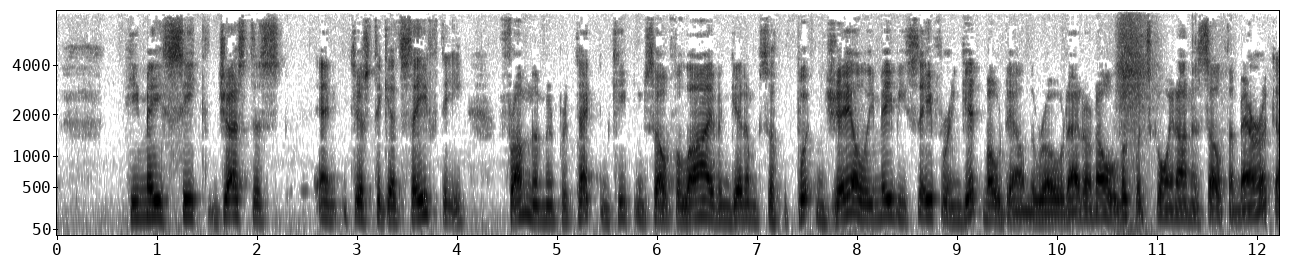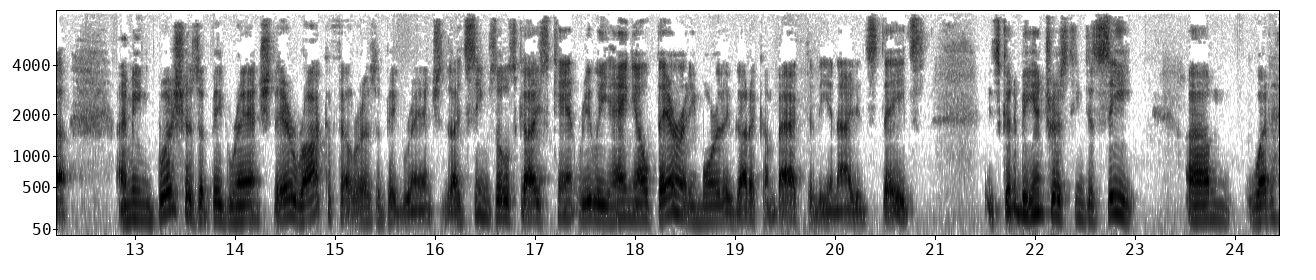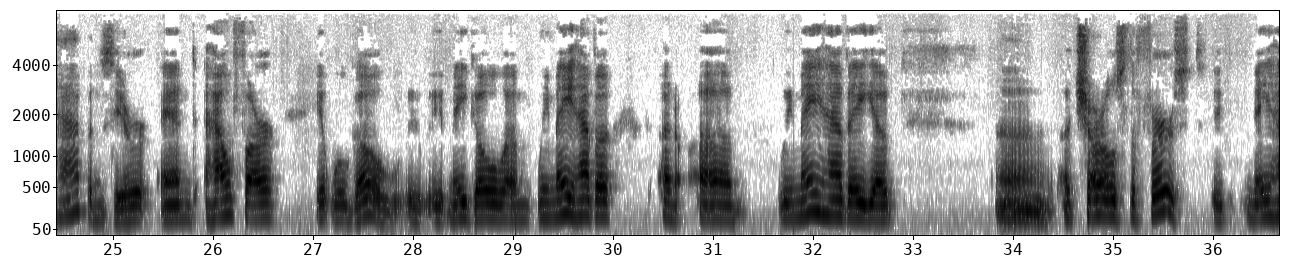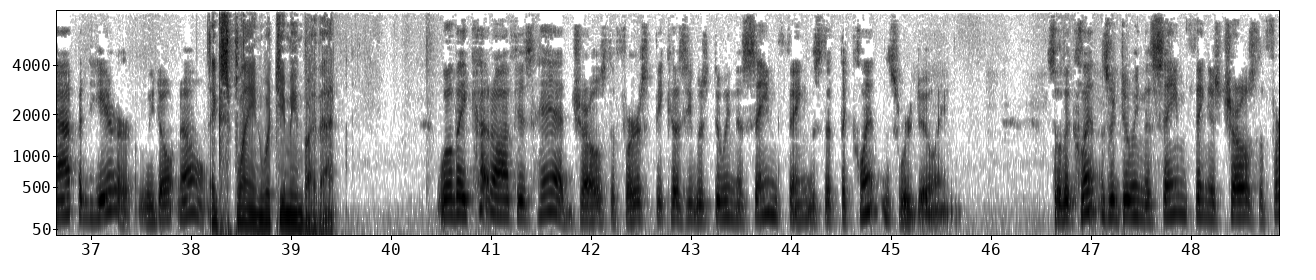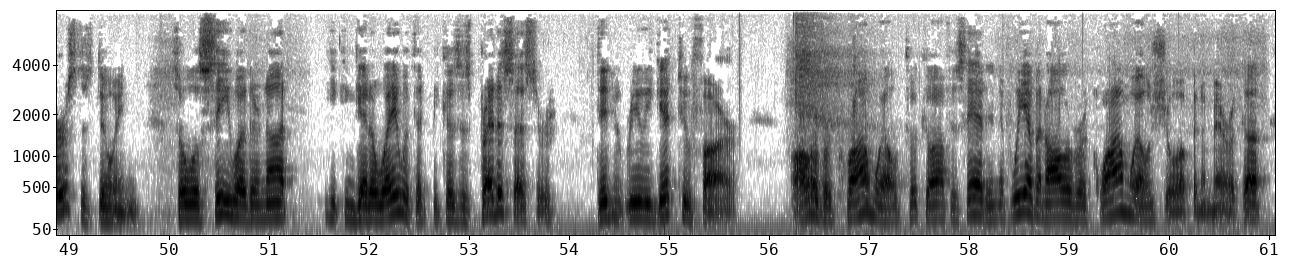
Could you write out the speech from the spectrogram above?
he may seek justice and just to get safety from them and protect and keep himself alive and get himself put in jail. He may be safer in Gitmo down the road. I don't know. Look what's going on in South America. I mean, Bush has a big ranch there. Rockefeller has a big ranch. It seems those guys can't really hang out there anymore. They've got to come back to the United States. It's going to be interesting to see um, what happens here and how far it will go. It, it may go. Um, we may have a, an, uh, we may have a, a, uh, a Charles the First. It may happen here. We don't know. Explain. What do you mean by that? Well, they cut off his head, Charles First, because he was doing the same things that the Clintons were doing. So the Clintons are doing the same thing as Charles First is doing. So we'll see whether or not he can get away with it because his predecessor didn't really get too far. Oliver Cromwell took off his head, and if we have an Oliver Cromwell show up in America,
